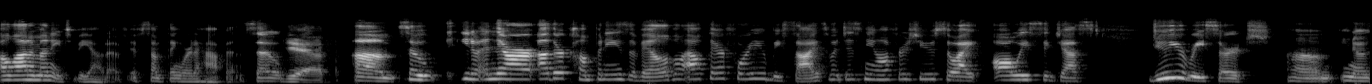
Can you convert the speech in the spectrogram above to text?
a lot of money to be out of if something were to happen so Yeah. um, so, you know, and there are other companies available out there for you besides what Disney offers you. So I always suggest do your research. Um, you know,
